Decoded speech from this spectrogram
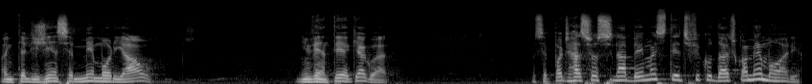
a inteligência memorial. Inventei aqui agora. Você pode raciocinar bem, mas ter dificuldade com a memória.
